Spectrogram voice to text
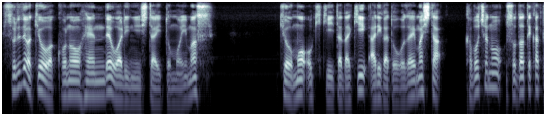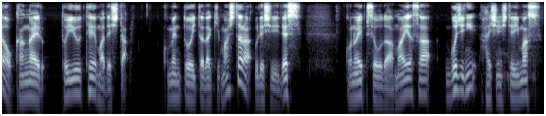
それでは今日はこの辺で終わりにしたいと思います。今日もお聴きいただきありがとうございました。かぼちゃの育て方を考えるというテーマでした。コメントをいただきましたら嬉しいです。このエピソードは毎朝5時に配信しています。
